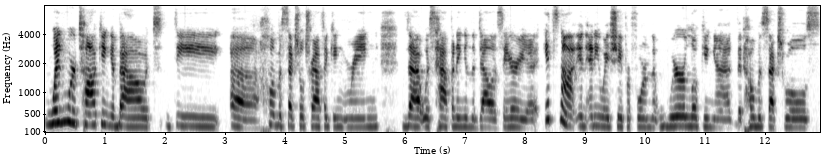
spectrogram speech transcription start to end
when we're talking about the uh, homosexual trafficking ring that was happening in the Dallas area, it's not in any way, shape, or form that we're looking at that homosexuals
